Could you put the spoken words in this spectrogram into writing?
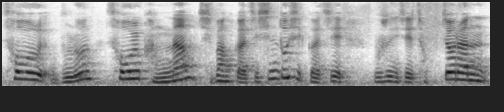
서울 물론 서울 강남 지방까지 신도시까지 무슨 이제 적절한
